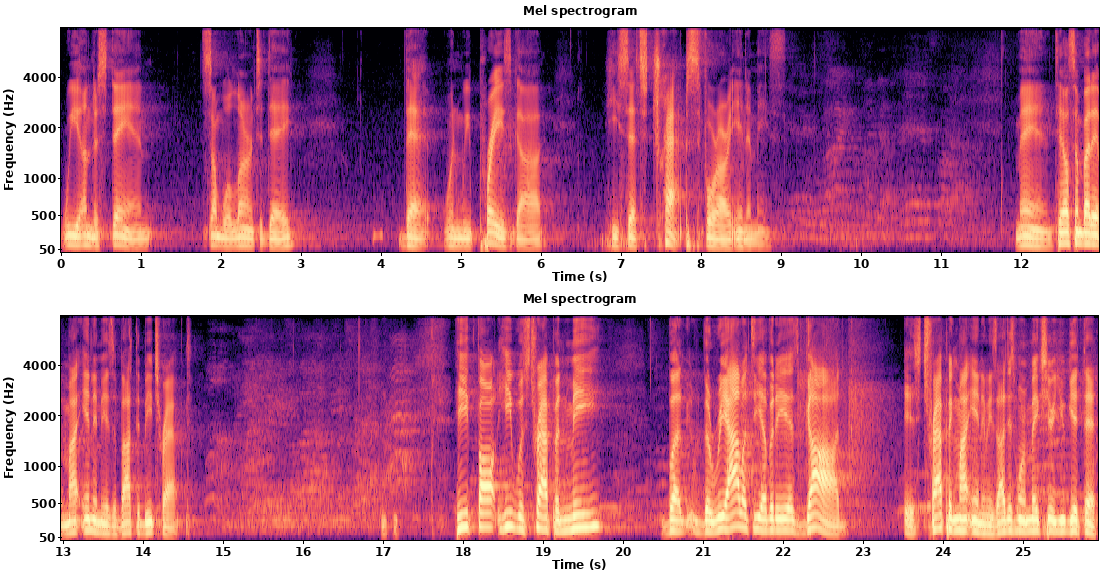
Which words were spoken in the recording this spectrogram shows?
we understand, some will learn today, that when we praise God, He sets traps for our enemies. Man, tell somebody that my enemy is about to be trapped. he thought he was trapping me, but the reality of it is God is trapping my enemies. I just want to make sure you get that.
